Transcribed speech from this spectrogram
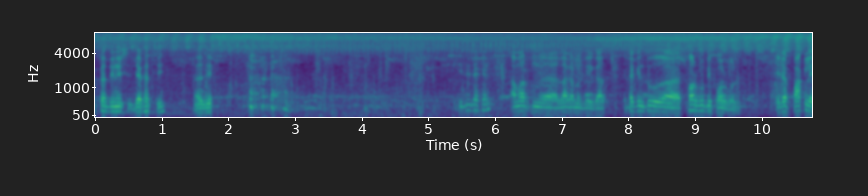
একটা জিনিস দেখাচ্ছি যে যে দেখেন আমার লাগানো যে গাছ, এটা কিন্তু সরবতি ফল বলে। এটা পাকলে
